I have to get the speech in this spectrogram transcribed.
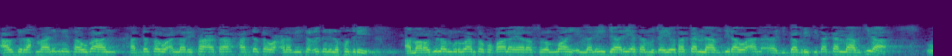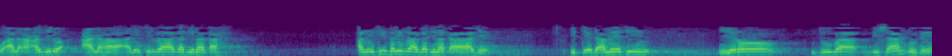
عبد الرحمن بن ثوبان حدثه أن رفاعة حدثه عن أبي سعيد الخدري أن رجلا قربان قال يا رسول الله إن لي جارية مجيوتك النافجرة وأنا قبرتك النافجرة وأنا أعزل عنها أن سر قدنك أن سيسن قدنك أجي اتداميتي يرو دوبا بشان دوفي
